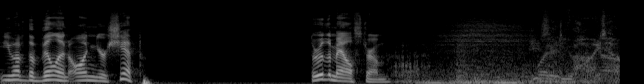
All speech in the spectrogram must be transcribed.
You have the villain on your ship. Through the maelstrom. Where did you hide her,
